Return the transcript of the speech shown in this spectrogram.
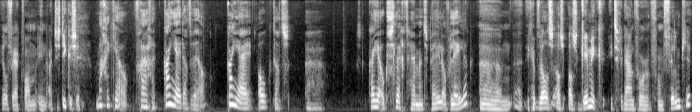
heel ver kwam in artistieke zin. Mag ik jou vragen, kan jij dat wel? Kan jij ook dat... eh, kan jij ook slecht Hammond spelen of lelijk? Ehm, eh, ik heb wel eens als, als gimmick iets gedaan voor, voor een filmpje.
